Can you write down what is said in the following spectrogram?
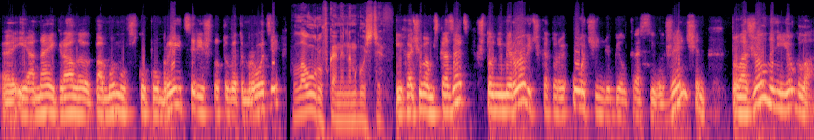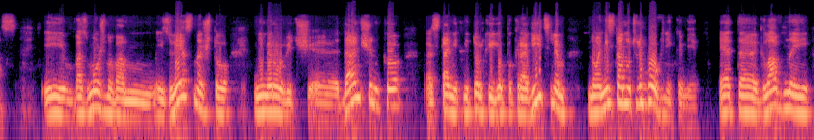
Э, и она играла, по-моему, в «Скупом рыцаре», что-то в этом роде. Лауру в «Каменном госте». И хочу вам сказать, что Немирович, который очень любил красивых женщин, положил на нее глаз. И, возможно, вам известно, что Немирович э, Данченко э, станет не только ее покровителем, но они станут любовниками это главный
